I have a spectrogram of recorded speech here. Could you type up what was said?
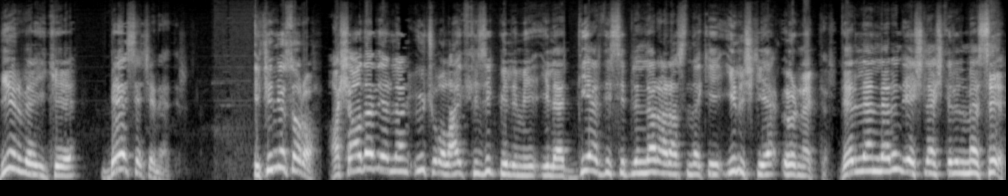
1 ve 2 B seçeneğidir. İkinci soru. Aşağıda verilen 3 olay fizik bilimi ile diğer disiplinler arasındaki ilişkiye örnektir. Verilenlerin eşleştirilmesi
